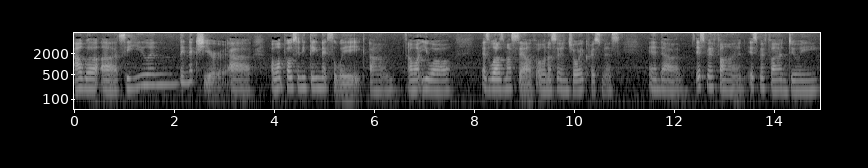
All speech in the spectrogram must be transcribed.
I will uh, see you in the next year. Uh, I won't post anything next week. Um, I want you all, as well as myself, I want us to enjoy Christmas. And uh, it's been fun. It's been fun doing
